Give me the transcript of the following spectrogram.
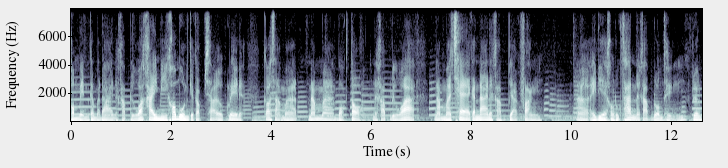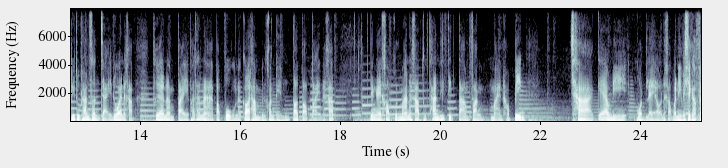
คอมเมนต์กันมาได้นะครับ หรือว่าใครมีข้อมูลเกี่ยวกับชา Earl Grey เนี่ยก็สามารถนำมาบอกต่อนะครับ หรือว่า นำมาแชร์กันได้นะครับ อยากฟังไอเดียของทุกท่านนะครับ รวมถึงเรื่องที่ทุกท่านสนใจด้วยนะครับ เพื่อนำไปพัฒนาปรับปรุง แล้วก็ทำเป็นคอนเทนต์ต่อๆไปนะครับ ยังไงขอบคุณมากนะครับ ทุกท่านที่ติดตามฟัง Mind Hopping ชาแก้วนี้หมดแล้วนะครับ วันนี้ไม่ใช่กาแฟ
